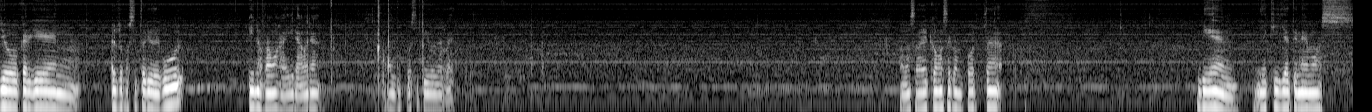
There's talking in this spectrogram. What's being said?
Yo cargué en el repositorio de Google y nos vamos a ir ahora al dispositivo de red. Vamos a ver cómo se comporta Bien, y aquí ya tenemos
